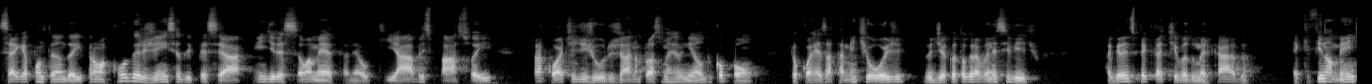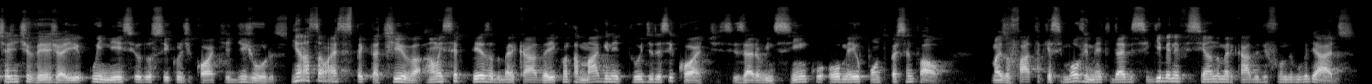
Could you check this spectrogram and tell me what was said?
segue apontando aí para uma convergência do IPCA em direção à meta, né, o que abre espaço aí para corte de juros já na próxima reunião do Copom, que ocorre exatamente hoje, no dia que eu estou gravando esse vídeo. A grande expectativa do mercado é que finalmente a gente veja aí o início do ciclo de corte de juros. Em relação a essa expectativa, há uma incerteza do mercado aí quanto à magnitude desse corte, se 0,25 ou meio ponto percentual. Mas o fato é que esse movimento deve seguir beneficiando o mercado de fundos imobiliários,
